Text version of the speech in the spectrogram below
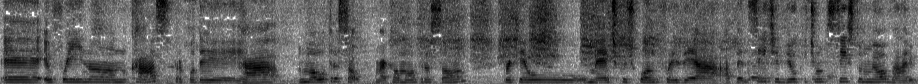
é, eu fui no, no CAS pra poder ficar uma ultrassom, marcar uma ultrassom, porque o, o médico de quando foi ver a, a apendicite viu que tinha um cisto no meu ovário.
